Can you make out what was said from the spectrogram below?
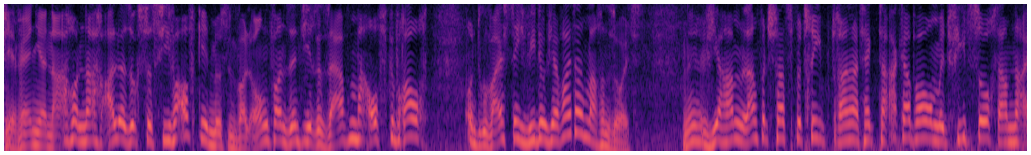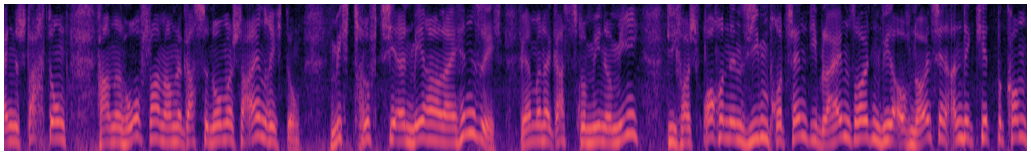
Die werden ja nach und nach alle sukzessive aufgehen müssen, weil irgendwann sind die Reserven mal aufgebraucht und du weißt nicht, wie du hier weitermachen sollst. Ne, wir haben einen Landwirtschaftsbetrieb, 300 Hektar Ackerbau mit Viehzucht, haben eine eigene Schlachtung, haben einen Hofladen, haben eine gastronomische Einrichtung. Mich trifft es hier in mehrerlei Hinsicht. Wir haben in der Gastronomie die versprochenen 7%, die bleiben sollten, wieder auf 19 andiktiert bekommen.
